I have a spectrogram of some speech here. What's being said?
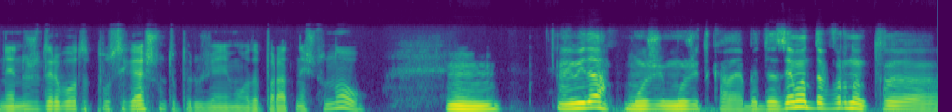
Не е нужно да работят по сегашното приложение, могат да правят нещо ново. Mm-hmm. Еми да, може, може така да е. Бе, да вземат да върнат а,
